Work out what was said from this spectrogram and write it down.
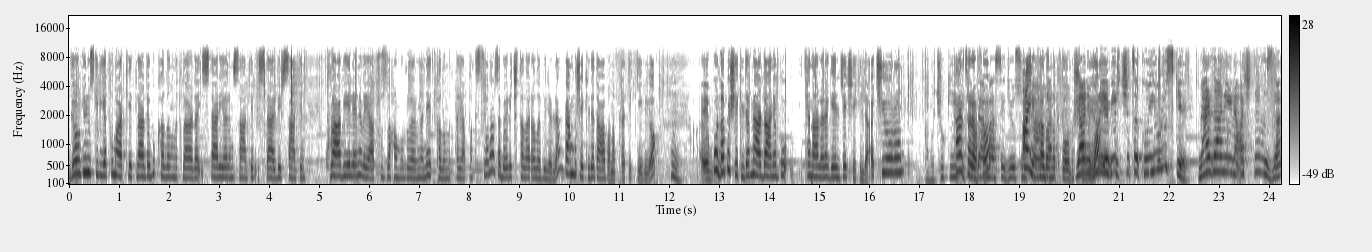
Gördüğünüz gibi yapı marketlerde bu kalınlıklarda ister yarım santim ister bir santim kurabiyelerini veya tuzlu hamurlarını net kalınlıkta yapmak istiyorlarsa böyle çıtalar alabilirler. Ben bu şekilde daha bana pratik geliyor. Ee, Burada bu şekilde merdane bu kenarlara gelecek şekilde açıyorum. Bu çok iyi Her fikirden tarafı bahsediyorsun aynı şu anda. kalınlıkta olmuş yani oluyor. buraya bir çıta koyuyoruz ki merdane açtığımızda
